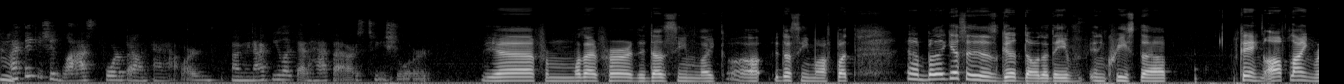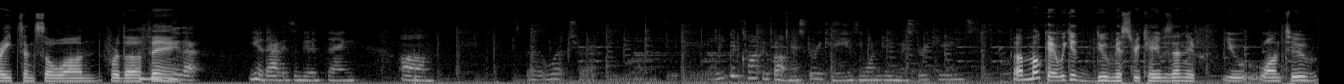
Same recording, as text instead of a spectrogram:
Hmm. I think it should last for about an hour. I mean, I feel like that half hour is too short. Yeah, from what I've heard, it does seem like uh, it does seem off. But yeah, but I guess it is good though that they've increased the thing offline rates and so on for the Mhm, thing. Yeah, that, yeah, that is a good thing. Um, so what track do you want to do? We've been talking about mystery caves. You want to do mystery caves? Um, okay, we could do mystery caves then if you want to.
